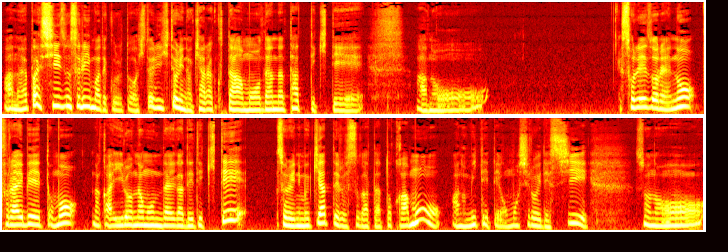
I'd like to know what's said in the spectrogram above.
あのやっぱりシーズン3まで来ると一人一人のキャラクターもだんだん立ってきて、あのそれぞれのプライベートもなんかいろんな問題が出てきてそれに向き合ってる姿とかもあの見てて面白いですしその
